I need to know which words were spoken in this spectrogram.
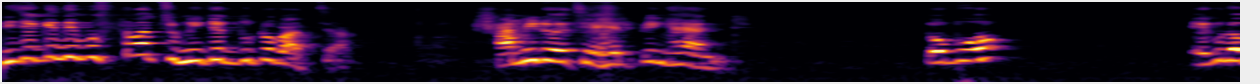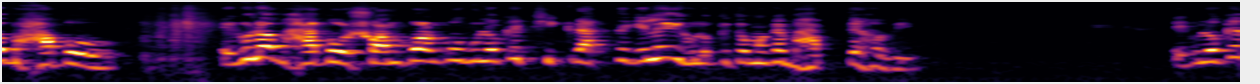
নিজেকে দিয়ে বুঝতে পারছ? নিজের দুটো বাচ্চা। স্বামী রয়েছে হেল্পিং হ্যান্ড তবুও এগুলো ভাবো এগুলো ভাবো, সম্পর্কগুলোকে ঠিক রাখতে গেলে এগুলোকে তোমাকে ভাবতে হবে। এগুলোকে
